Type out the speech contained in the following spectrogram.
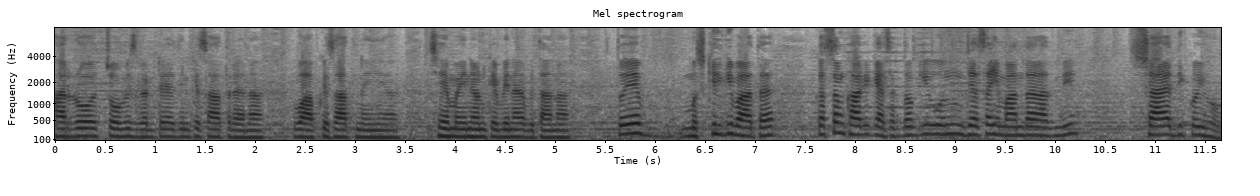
हर रोज़ चौबीस घंटे जिनके साथ रहना, वो आपके साथ नहीं है। छः महीने उनके बिना बिताना। तो ये मुश्किल की बात है। कसम खा के कह सकता हूँ कि उन जैसा ईमानदार आदमी शायद ही कोई हो।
